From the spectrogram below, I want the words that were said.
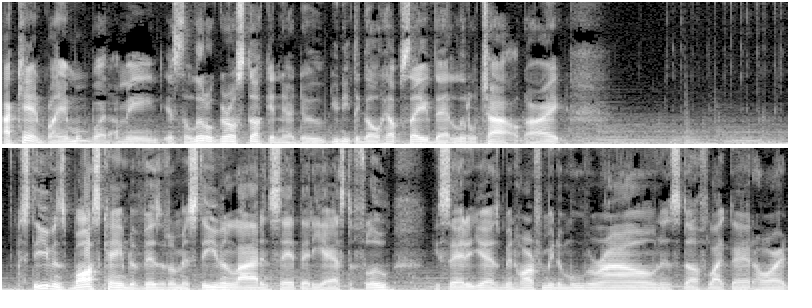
I can't blame him, but I mean, it's a little girl stuck in there, dude. You need to go help save that little child. All right. Steven's boss came to visit him, and Steven lied and said that he has the flu. He said, it "Yeah, it's been hard for me to move around and stuff like that. Hard,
